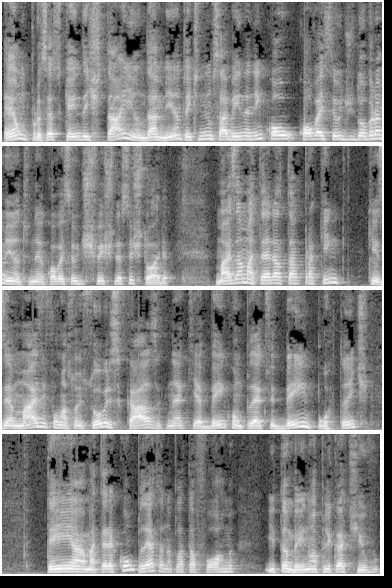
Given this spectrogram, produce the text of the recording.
é um processo que ainda está em andamento, a gente não sabe ainda nem qual, qual vai ser o desdobramento, né, qual vai ser o desfecho dessa história. Mas a matéria está para quem quiser mais informações sobre esse caso, né, que é bem complexo e bem importante, tem a matéria completa na plataforma e também no aplicativo,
